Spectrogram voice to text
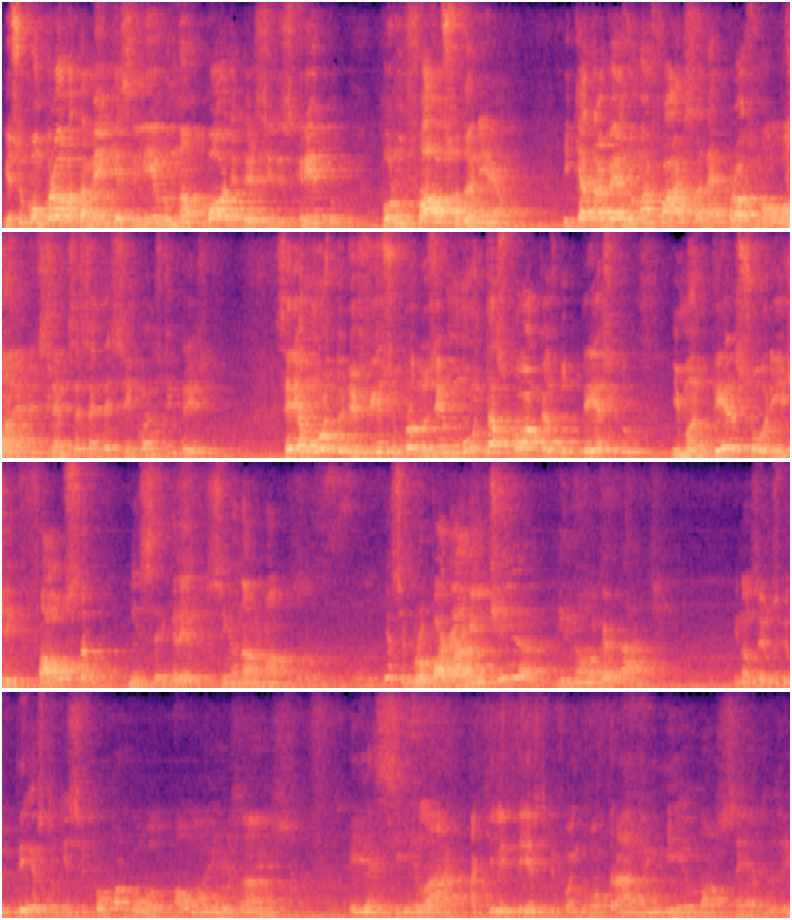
Isso comprova também que esse livro não pode ter sido escrito por um falso Daniel e que através de uma farsa, né, próximo ao ano de 165 a.C., seria muito difícil produzir muitas cópias do texto e manter sua origem falsa em segredo. Sim ou não, irmãos? Ia se propagar a mentira e não a verdade. E nós vemos que o texto que se propagou ao longo dos anos, ele é similar àquele texto que foi encontrado em 1900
